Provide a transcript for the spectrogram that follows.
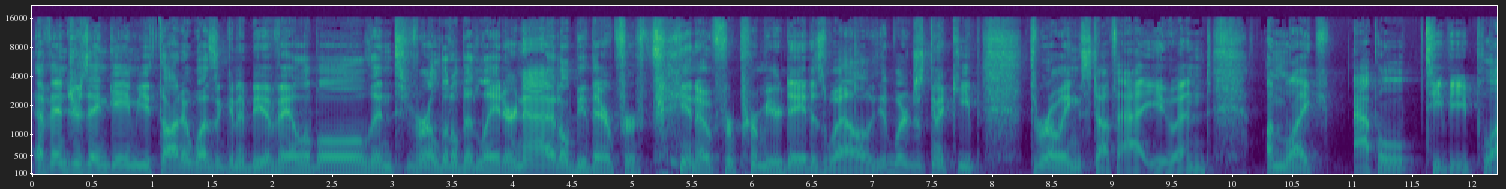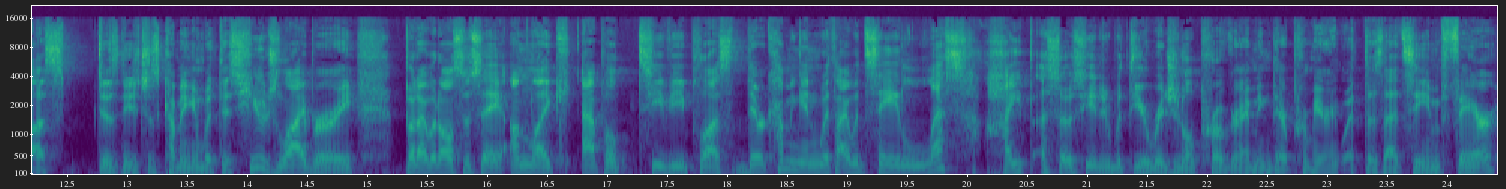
Avengers Endgame. You thought it wasn't going to be available and for a little bit later. Now it'll be there for you know for premiere date as well. We're just going to keep throwing stuff at you. And unlike Apple TV Plus, Disney's just coming in with this huge library. But I would also say, unlike Apple TV Plus, they're coming in with, I would say, less hype associated with the original programming they're premiering with. Does that seem fair?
